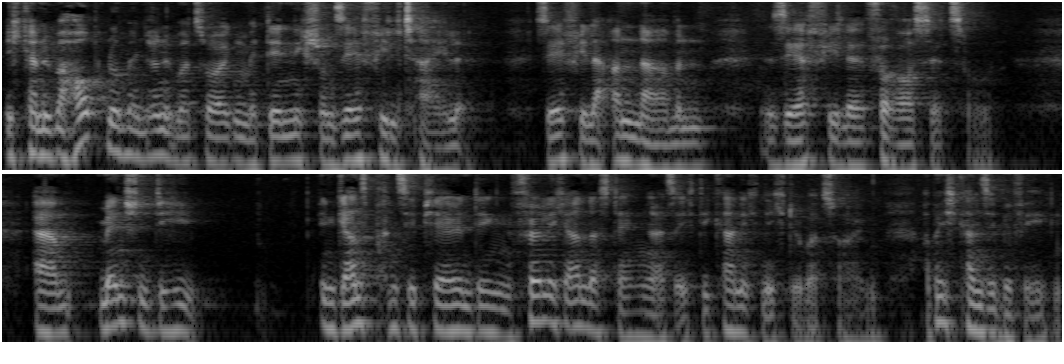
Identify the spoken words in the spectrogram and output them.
Ich kann überhaupt nur Menschen überzeugen, mit denen ich schon sehr viel teile, sehr viele Annahmen, sehr viele Voraussetzungen. Ähm, Menschen, die in ganz prinzipiellen Dingen völlig anders denken als ich, die kann ich nicht überzeugen. Aber ich kann sie bewegen.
